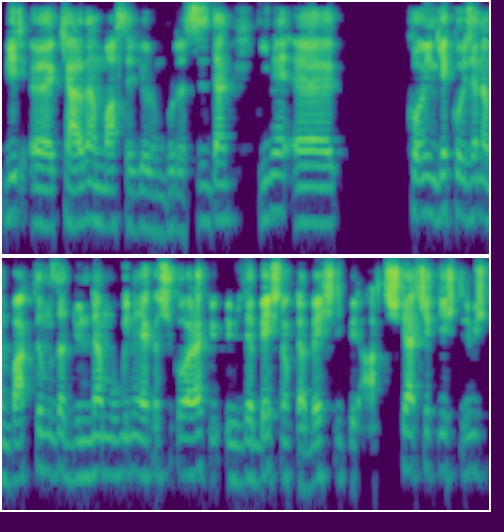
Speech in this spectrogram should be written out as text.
bir e, kardan bahsediyorum burada sizden. Yine e, CoinGecko üzerinden baktığımızda dünden bugüne yaklaşık olarak %5.5'lik bir artış gerçekleştirmiş.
